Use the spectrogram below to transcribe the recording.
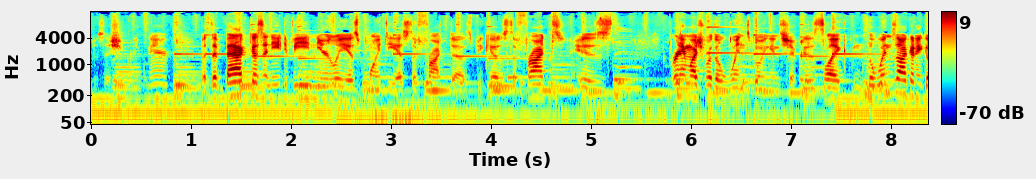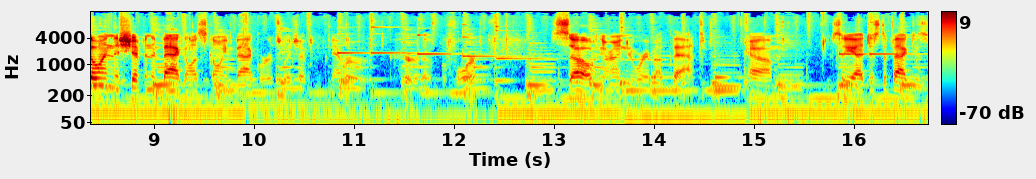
position right there. But the back doesn't need to be nearly as pointy as the front does, because the front is pretty much where the wind's going in the ship. Because it's like, the wind's not going to go in the ship in the back unless it's going backwards, which I've never heard of before. So, you don't really need to worry about that. Um, so yeah, just the fact is,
